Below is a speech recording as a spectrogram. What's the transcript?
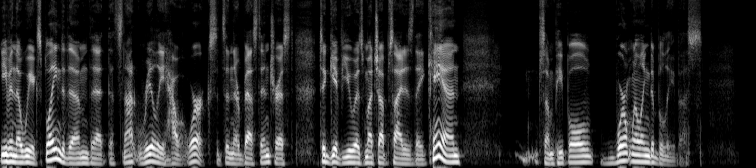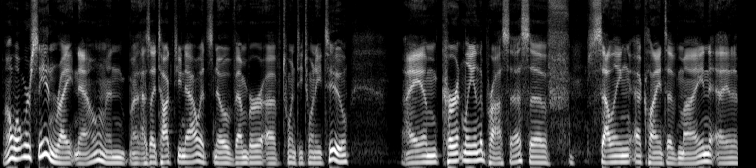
Even though we explained to them that that's not really how it works, it's in their best interest to give you as much upside as they can. Some people weren't willing to believe us. Well, what we're seeing right now, and as I talk to you now, it's November of 2022. I am currently in the process of selling a client of mine a,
